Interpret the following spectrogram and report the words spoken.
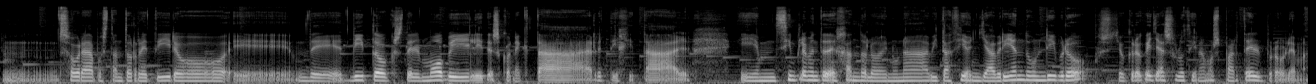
mm, sobra pues tanto retiro eh, de detox del móvil y desconectar digital y mm, simplemente dejándolo en una habitación y abriendo un libro, pues yo creo que ya solucionamos parte del problema.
